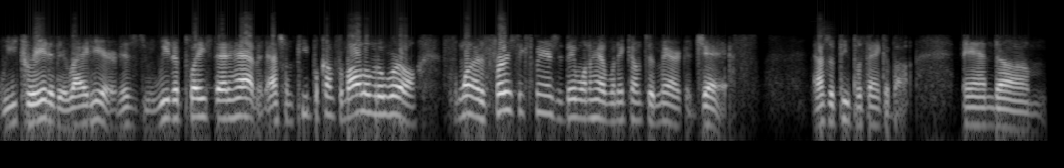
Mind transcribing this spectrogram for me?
We created it right here. This is, we the place that have it. That's when people come from all over the world. It's One of the first experiences they want to have when they come to America, jazz. That's what people think about. And um,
